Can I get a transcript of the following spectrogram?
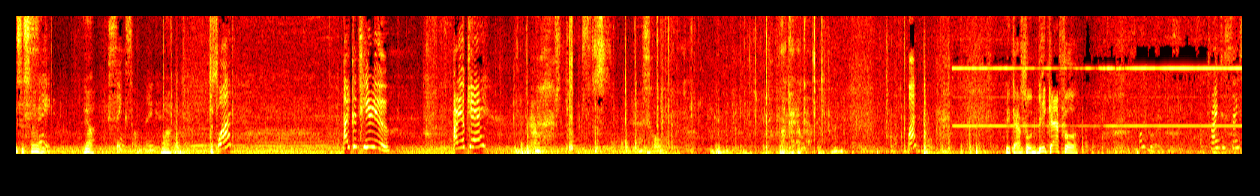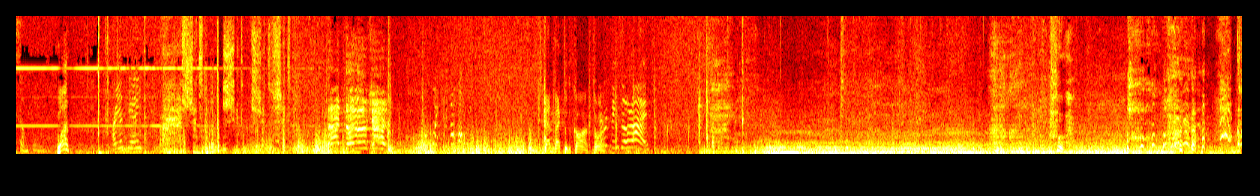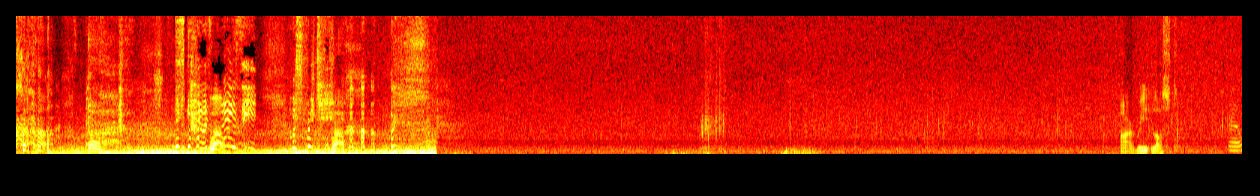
Is it saying? Say, Yeah. he's saying something. What? Just What? I could hear you. Are you okay? Asshole. okay, okay. What? Be careful. Be careful. Oh, trying to say something. What? Are you okay? Ah, shit. Shit. Shit. Shit. No, okay. Oh my god! Get back to the car, Tor. Everything's alright. this guy was Wow. crazy. It was freaky. Wow. we lost? No,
